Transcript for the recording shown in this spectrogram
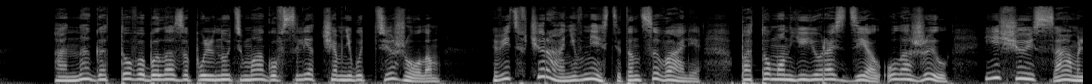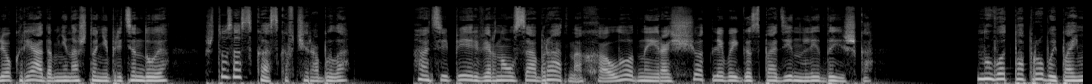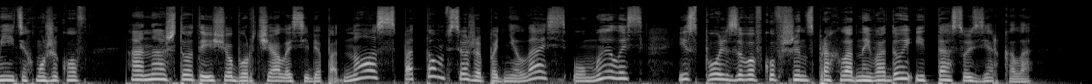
Она готова была запульнуть магу вслед чем-нибудь тяжелым. Ведь вчера они вместе танцевали. Потом он ее раздел, уложил. Еще и сам лег рядом, ни на что не претендуя. Что за сказка вчера была?» А теперь вернулся обратно холодный и расчетливый господин Ледышка. «Ну вот попробуй пойми этих мужиков». Она что-то еще бурчала себе под нос, потом все же поднялась, умылась, использовав кувшин с прохладной водой и таз у зеркала.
